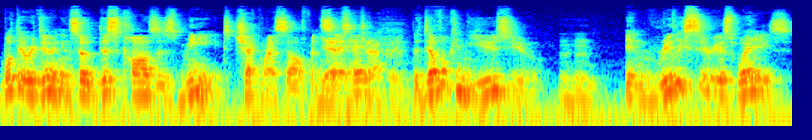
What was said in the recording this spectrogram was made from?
what they were doing. And so this causes me to check myself and yes say, hey, exactly the devil can use you mm-hmm. In really serious ways,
